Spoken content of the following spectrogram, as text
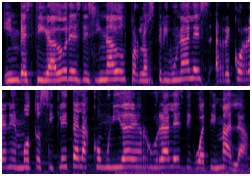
Investigadores designados por los tribunales recorren en motocicleta las comunidades rurales de Guatemala.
